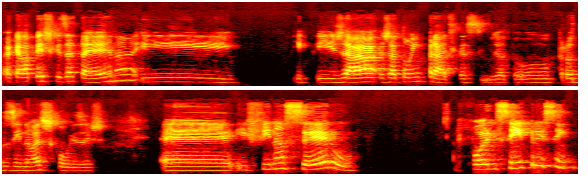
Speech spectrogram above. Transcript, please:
aquela pesquisa eterna e, e, e já já estou em prática, assim, já estou produzindo as coisas. É, e financeiro foi sempre sim,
